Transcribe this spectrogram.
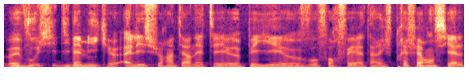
bah, vous aussi dynamique, euh, aller sur internet et euh, payer euh, vos forfaits à tarif préférentiel.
